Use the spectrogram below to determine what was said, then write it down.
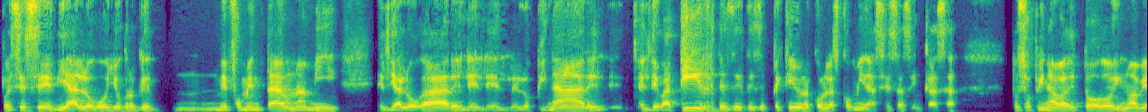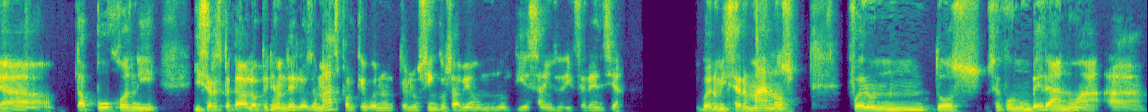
pues ese diálogo, yo creo que me fomentaron a mí el dialogar, el, opinar, el, debatir desde, desde pequeño con las comidas esas en casa, pues opinaba de todo y no había tapujos ni, y se respetaba la opinión de los demás, porque bueno, entre los cinco había unos 10 años de diferencia. Bueno, mis hermanos fueron dos, se fueron un verano a, a,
